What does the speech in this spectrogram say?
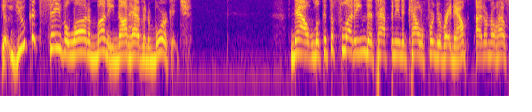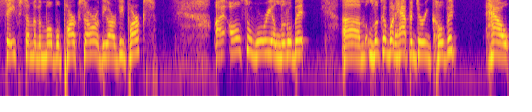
you could save a lot of money not having a mortgage. Now, look at the flooding that's happening in California right now. I don't know how safe some of the mobile parks are or the RV parks. I also worry a little bit. Um, look at what happened during COVID, how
